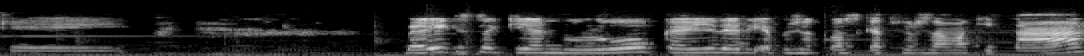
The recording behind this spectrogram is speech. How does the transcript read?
Okay. baik sekian dulu kayaknya dari episode podcast bersama kita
